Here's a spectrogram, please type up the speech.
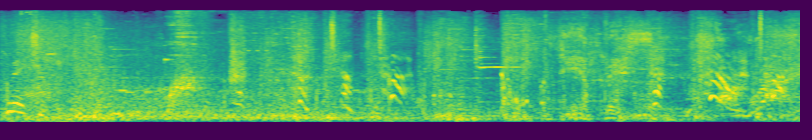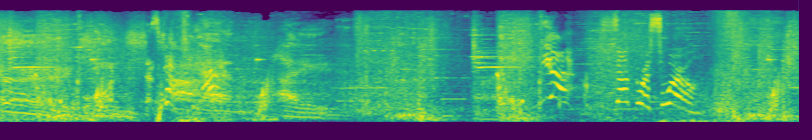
with nature. The abyss. Once again. I... Sakura Swirl!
